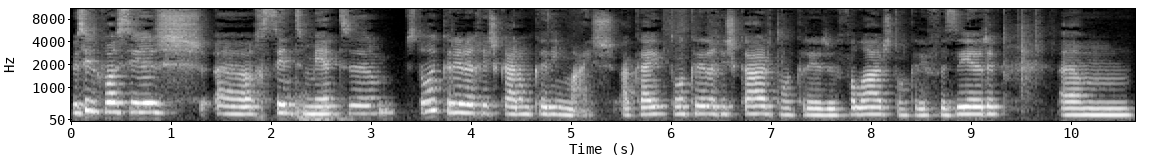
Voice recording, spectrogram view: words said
Eu sinto que vocês uh, recentemente estão a querer arriscar um bocadinho mais, ok? Estão a querer arriscar, estão a querer falar, estão a querer fazer, um,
